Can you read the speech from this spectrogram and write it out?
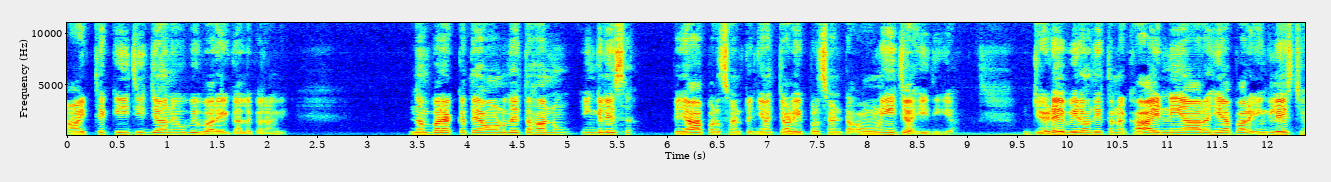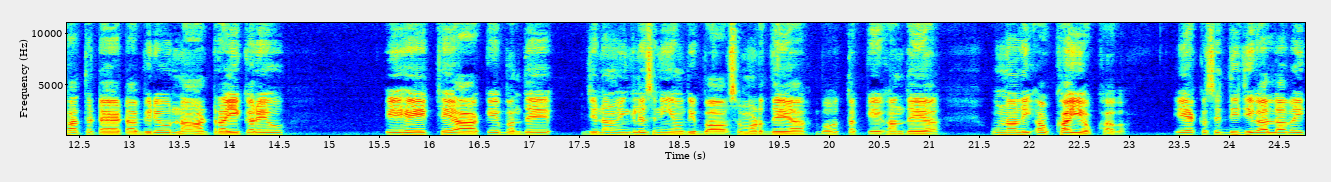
ਹਾਂ, ਇੱਥੇ ਕੀ ਚੀਜ਼ਾਂ ਨੇ ਉਹ ਵੀ ਬਾਰੇ ਗੱਲ ਕਰਾਂਗੇ। ਨੰਬਰ 1 ਤੇ ਆਉਣ ਲਈ ਤੁਹਾਨੂੰ ਇੰਗਲਿਸ਼ 50% ਜਾਂ 40% ਆਉਣੀ ਚਾਹੀਦੀ ਆ। ਜਿਹੜੇ ਵੀਰਾਂ ਦੀ ਤਨਖਾਹ ਇੰਨੀ ਆ ਰਹੀ ਆ, ਪਰ ਇੰਗਲਿਸ਼ 'ਚ ਹੱਥ ਟੈਟ ਆ ਵੀਰੇ ਉਹ ਨਾ ਟਰਾਈ ਕਰਿਓ। ਇਹ ਇੱਥੇ ਆ ਕੇ ਬੰਦੇ ਜਿਨ੍ਹਾਂ ਨੂੰ ਇੰਗਲਿਸ਼ ਨਹੀਂ ਆਉਂਦੀ, ਵਾਪਸ ਮੁੜਦੇ ਆ, ਬਹੁਤ ਧੱਕੇ ਖਾਂਦੇ ਆ। ਉਹਨਾਂ ਲਈ ਔਖਾ ਹੀ ਔਖਾ ਵਾ। ਇਹ ਇੱਕ ਸਿੱਧੀ ਜੀ ਗੱਲ ਆ ਬਈ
